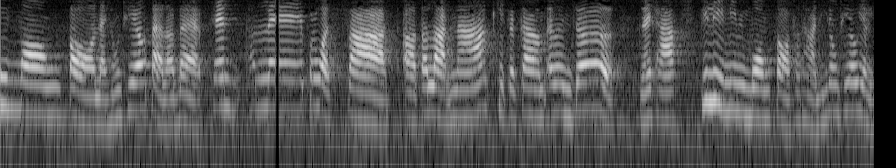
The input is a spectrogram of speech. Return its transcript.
มุมมองต่อแหล่งท่องเที่ยวแต่ละแบบ เช่น ทะเลประวัติศาสตร์อ่าตลาดน้ำกิจกรรมเอเวนเจอร์นะคะพี่ลีมีมุมมองต่อสถานที่ท่องเที่ยวอย่าง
